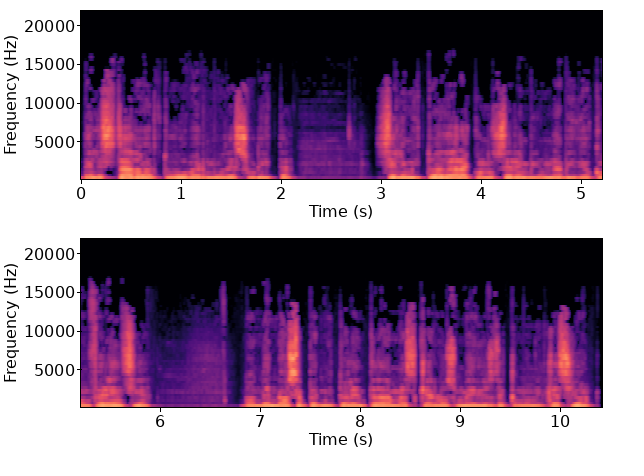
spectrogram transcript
del Estado, Arturo Bermúdez Zurita, se limitó a dar a conocer en una videoconferencia donde no se permitió la entrada más que a los medios de comunicación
